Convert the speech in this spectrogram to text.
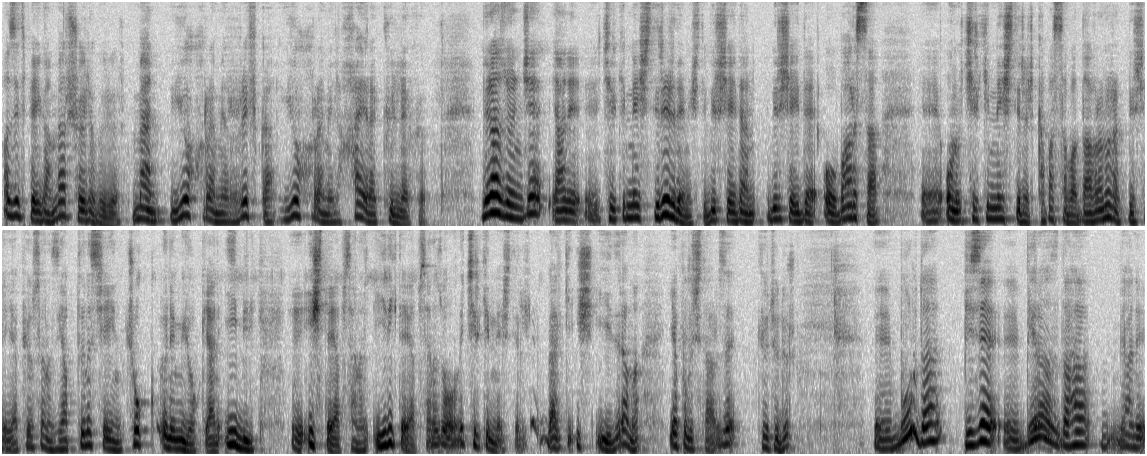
Hazreti Peygamber şöyle buyuruyor. Men yuhremir rifka yuhremil hayra küllehu. Biraz önce yani e, çirkinleştirir demişti. Bir şeyden bir şeyde o varsa e, onu çirkinleştirir. Kaba saba davranarak bir şey yapıyorsanız yaptığınız şeyin çok önemi yok. Yani iyi bir iş de yapsanız, iyilik de yapsanız o onu çirkinleştirir. Belki iş iyidir ama yapılış tarzı kötüdür. Burada bize biraz daha yani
